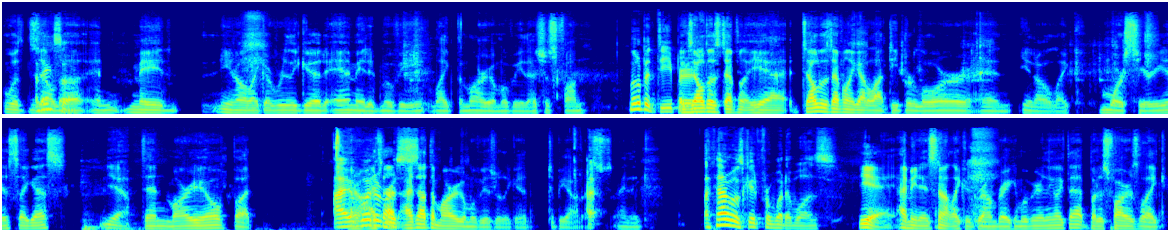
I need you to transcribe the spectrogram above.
with Zelda and made you know like a really good animated movie like the Mario movie. That's just fun. A little bit deeper. Like Zelda's definitely yeah, Zelda's definitely got a lot deeper lore and you know like more serious, I guess, yeah, than Mario. But I I, would I thought, res- I thought the Mario movie was really good. To be honest, I think. I thought it was good for what it was. Yeah, I mean, it's not like a groundbreaking movie or anything like that. But as far as like,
